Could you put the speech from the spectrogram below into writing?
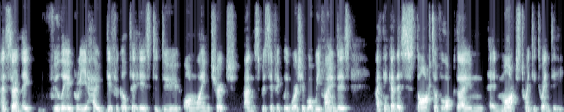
I certainly fully agree how difficult it is to do online church and specifically worship. What we found is, I think at the start of lockdown in March 2020,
